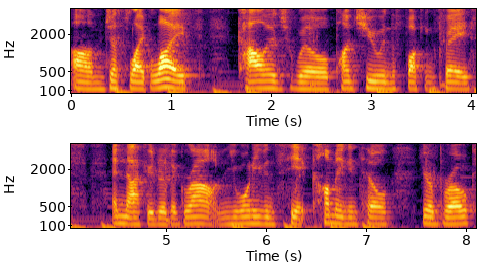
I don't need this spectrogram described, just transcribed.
um, just like life, college will punch you in the fucking face and knock you to the ground. You won't even see it coming until you're broke,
